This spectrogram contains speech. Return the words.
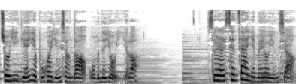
就一点也不会影响到我们的友谊了。虽然现在也没有影响，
